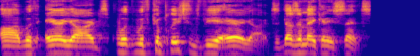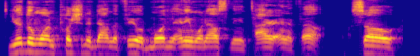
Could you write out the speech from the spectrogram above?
uh, with air yards, with, with completions via air yards. It doesn't make any sense. You're the one pushing it down the field more than anyone else in the entire NFL. So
